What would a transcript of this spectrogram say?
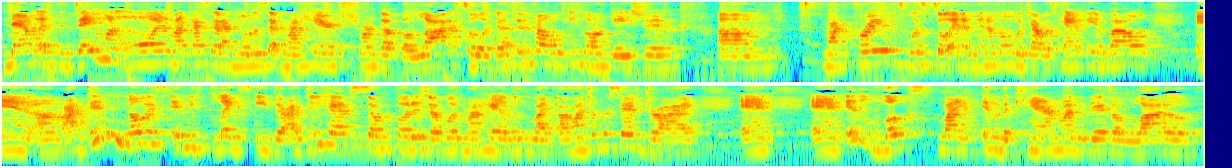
Now as the day went on, like I said, I noticed that my hair shrunk up a lot, so it doesn't help with elongation. Um, my frizz was still at a minimum, which I was happy about. And um, I didn't notice any flakes either. I do have some footage of what my hair looked like 100% dry. And, and it looks like in the camera that there's a lot of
